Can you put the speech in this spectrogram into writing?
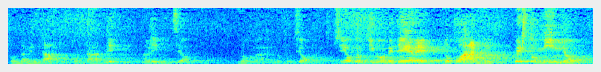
fondamentali, importanti, all'inizio non, non, funziona. Se io continuo a vedere dopo anni questo mignolo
